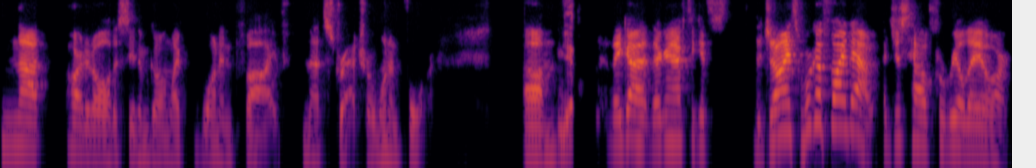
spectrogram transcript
not hard at all to see them going like one and five in that stretch or one and four. Um, yeah, they got. They're gonna have to get the Giants. We're gonna find out just how for real they are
